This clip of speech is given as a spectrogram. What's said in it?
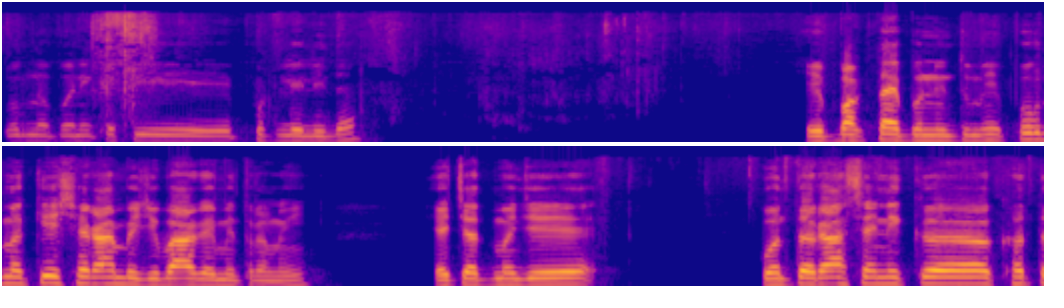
पूर्णपणे कशी फुटलेली तर हे बघताय पण तुम्ही पूर्ण केशर आंब्याची बाग आहे मित्रांनो याच्यात ह्याच्यात म्हणजे कोणतं रासायनिक खत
